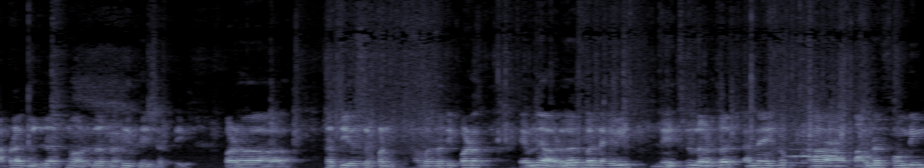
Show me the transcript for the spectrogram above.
આપણા ગુજરાતમાં અડધર નથી થઈ શકતી, પણ થતી હશે પણ ખબર નથી. પણ એમને હળદર બનાવી નેચરલ હળદર અને એનો પાવડર ફોર્મિંગ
